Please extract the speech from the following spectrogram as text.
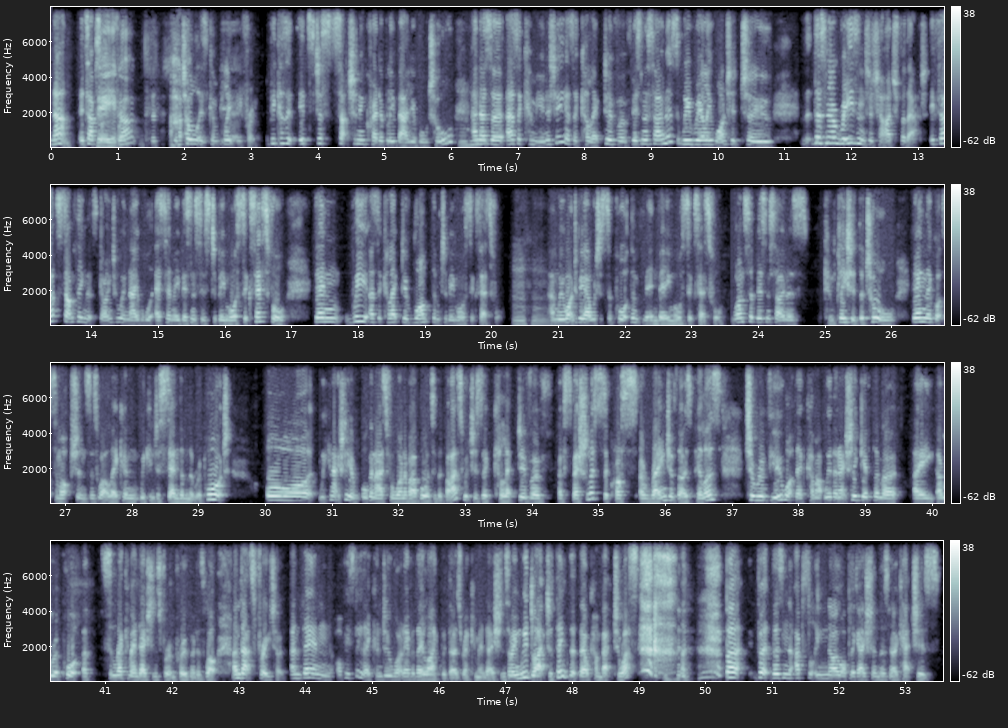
None. It's absolutely free. The, the, tool is completely yeah. free because it, it's just such an incredibly valuable tool. Mm-hmm. And as a as a community, as a collective of business owners, we really wanted to there's no reason to charge for that. If that's something that's going to enable SME businesses to be more successful, then we as a collective want them to be more successful. Mm-hmm. And we want to be able to support them in being more successful. Once the business owners completed the tool, then they've got some options as well. They can we can just send them the report or we can actually organise for one of our boards of advice, which is a collective of, of specialists across a range of those pillars, to review what they've come up with and actually give them a, a, a report, of some recommendations for improvement as well. And that's free too. And then obviously they can do whatever they like with those recommendations. I mean, we'd like to think that they'll come back to us, but but there's absolutely no obligation. There's no catches,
